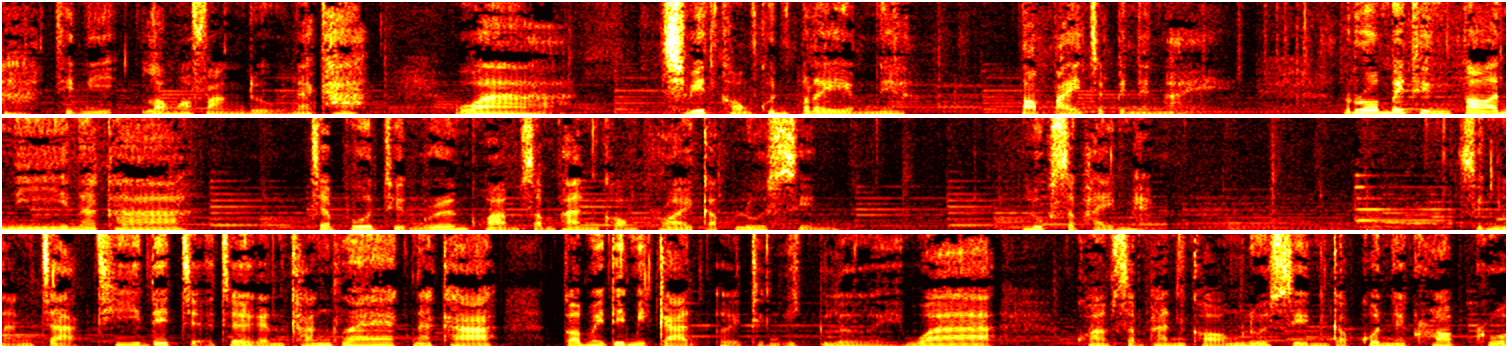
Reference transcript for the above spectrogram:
อะทีนี้ลองมาฟังดูนะคะ ว่าชีวิตของคุณเปรมเนี่ยต่อไปจะเป็นยังไง รวมไปถึงตอนนี้นะคะ จะพูดถึงเรื่องความสัมพันธ์ของพลอยกับลูซิน ลูกสะใภ้แม่มซึ่งหลังจากที่ได้เจอเจอกันครั้งแรกนะคะ ก็ไม่ได้มีการเอ่ยถึงอีกเลยว่า ความสัมพันธ์ของลูซินกับคนในครอบครัว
